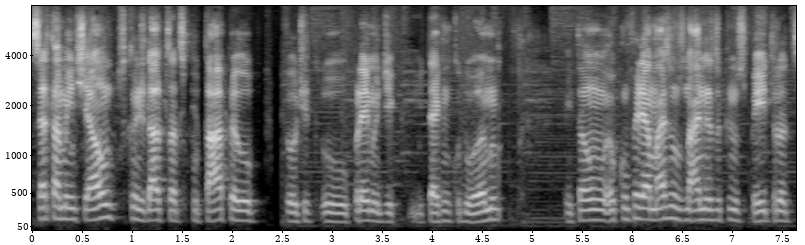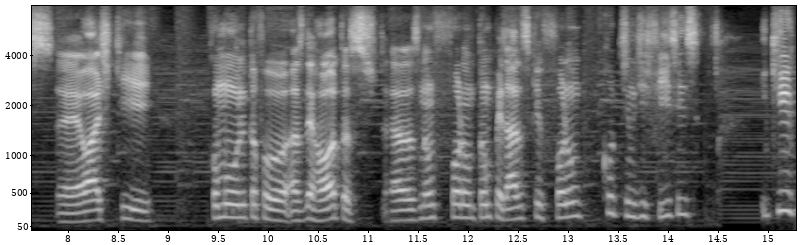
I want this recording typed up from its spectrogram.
Certamente é um dos candidatos a disputar pelo, pelo título, o prêmio de, de, técnico do ano. Então, eu confiaria mais nos Niners do que nos Patriots. É, eu acho que, como o Nito falou, as derrotas elas não foram tão pesadas que foram times difíceis e que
